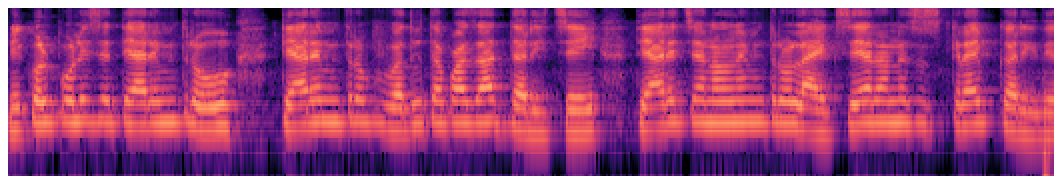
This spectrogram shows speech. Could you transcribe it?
નિકોલ પોલીસે ત્યારે મિત્રો ત્યારે મિત્રો વધુ તપાસ હાથ ધરી છે. ત્યારે ચેનલને મિત્રો લાઇક શેર અને સબસ્ક્રાઇબ કરી દે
